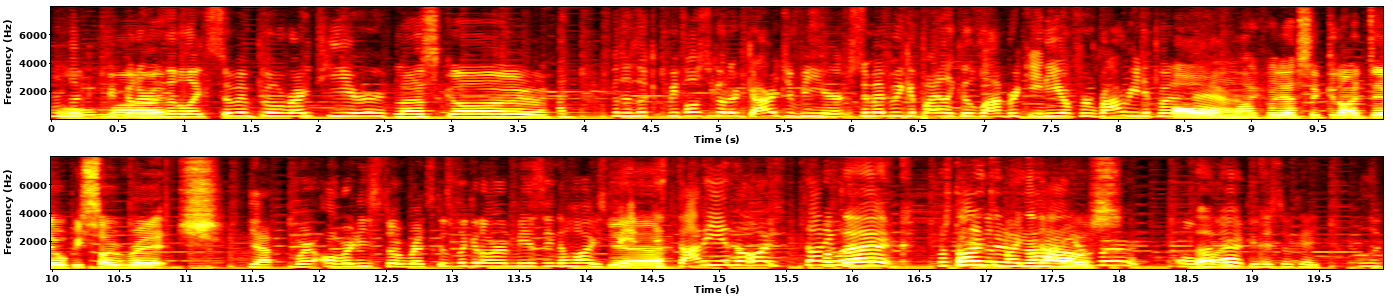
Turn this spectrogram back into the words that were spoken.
And look, Oh we've got our little like swimming pool right here. Let's go. And brother, look, we've also got our garage over here. So maybe we could buy like a Lamborghini or Ferrari to put in oh there. Oh my god, that's a good idea. We'll be so rich. Yep, we're already so rich because look at our amazing house. Wait, Yeah. is Daddy in the house? Daddy, What the heck? What's Daddy doing in the Daddy house? over. Oh The my heck? goodness, okay. Look,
